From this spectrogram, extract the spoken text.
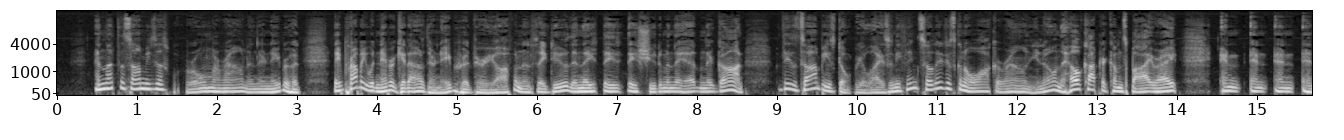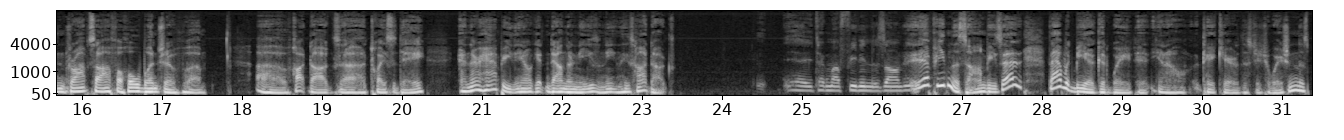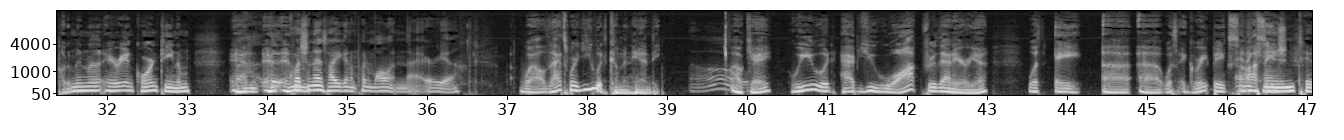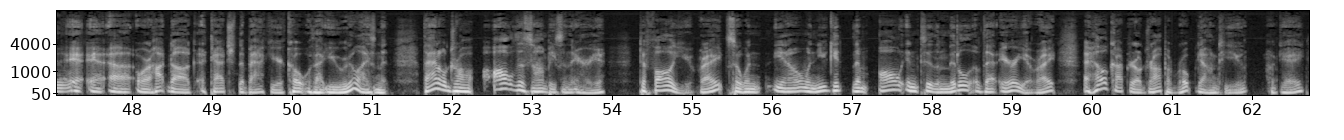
And let the zombies just roam around in their neighborhood. They probably would never get out of their neighborhood very often. And if they do, then they, they, they shoot them in the head and they're gone. But these zombies don't realize anything, so they're just going to walk around, you know. And the helicopter comes by, right, and and and and drops off a whole bunch of uh, uh, hot dogs uh, twice a day, and they're happy, you know, getting down their knees and eating these hot dogs. Yeah, you're talking about feeding the zombies. Yeah, feeding the zombies that that would be a good way to you know take care of the situation. Just put them in the area and quarantine them. And, and, the and question is, how are you going to put them all in that area? well, that's where you would come in handy. Oh. Okay, we would have you walk through that area with a uh, uh, with a great big sausage uh, or a hot dog attached to the back of your coat without you realizing it. That'll draw all the zombies in the area to follow you, right? So when you know when you get them all into the middle of that area, right? A helicopter will drop a rope down to you, okay?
